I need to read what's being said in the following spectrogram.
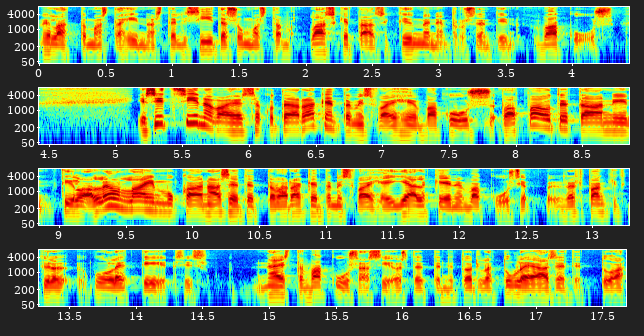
velattomasta hinnasta, eli siitä summasta lasketaan se 10 prosentin vakuus. Ja sitten siinä vaiheessa, kun tämä rakentamisvaiheen vakuus vapautetaan, niin tilalle on lain mukaan asetettava rakentamisvaiheen jälkeinen vakuus. Ja pankit kyllä huolehtii siis näistä vakuusasioista, että ne todella tulee asetettua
